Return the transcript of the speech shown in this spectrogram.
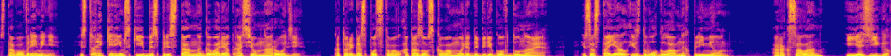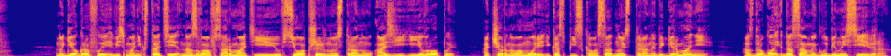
С того времени историки римские беспрестанно говорят о сем народе, который господствовал от Азовского моря до берегов Дуная и состоял из двух главных племен – Роксолан и Язигов. Но географы, весьма не кстати, назвав Сарматией всю обширную страну Азии и Европы, от Черного моря и Каспийского с одной стороны до Германии, а с другой до самой глубины севера,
